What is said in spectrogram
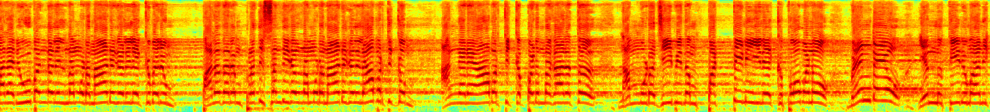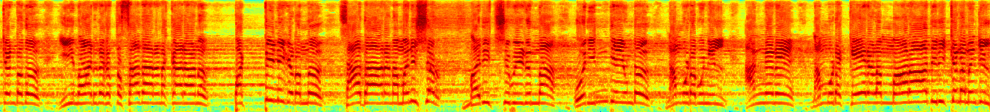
പല രൂപങ്ങളിൽ നമ്മുടെ നാടുകളിലേക്ക് വരും. പലതരം പ്രതിസന്ധികൾ നമ്മുടെ നാടുകളിൽ ആവർത്തിക്കും. അങ്ങനെ ആവർത്തിക്കപ്പെടുന്ന കാലത്ത് നമ്മുടെ ജീവിതം പട്ടിണിയിലേക്ക് പോവണോ വേണ്ടയോ എന്ന് തീരുമാനിക്കേണ്ടത് ഈ നാടിനകത്തെ സാധാരണക്കാരാണ് പട്ടിണി. കിടന്ന് സാധാരണ മനുഷ്യർ മരിച്ചു വീഴുന്ന ഒരു ഇന്ത്യയുണ്ട് നമ്മുടെ മുന്നിൽ. അങ്ങനെ നമ്മുടെ കേരളം മാറാതിരിക്കണമെങ്കിൽ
